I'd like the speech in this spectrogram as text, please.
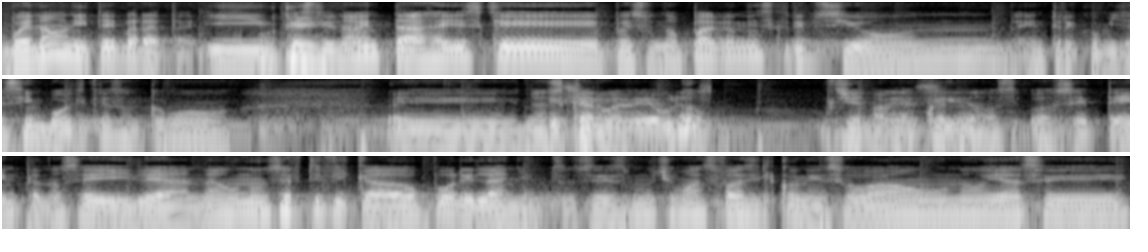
Buena, bonita y barata. Y Ok. pues tiene una ventaja y es que pues uno paga una inscripción entre comillas simbólica, son como eh, no es caro. 19 euros. Como- Yo no me ¿Habían acuerdo, o, o 70, no sé, y le dan a uno un certificado por el año, entonces es mucho más fácil con eso a uno y hace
